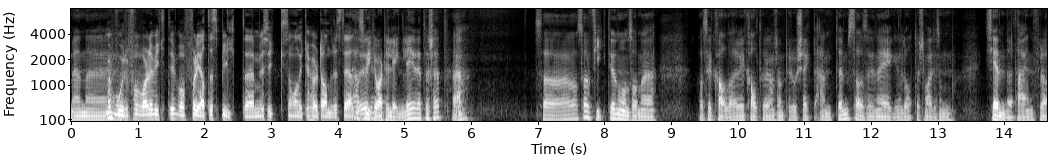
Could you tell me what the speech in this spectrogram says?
Men, eh, Men hvorfor var det viktig? Var det Fordi at det spilte musikk som man ikke hørte andre steder? ja, som ikke var tilgjengelig, rett og slett. Ja. Så, og så fikk de jo noen sånne hva skal vi kalle det, vi kalte det kanskje sånn Project Anthems, altså sine egne låter som var liksom kjennetegn fra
